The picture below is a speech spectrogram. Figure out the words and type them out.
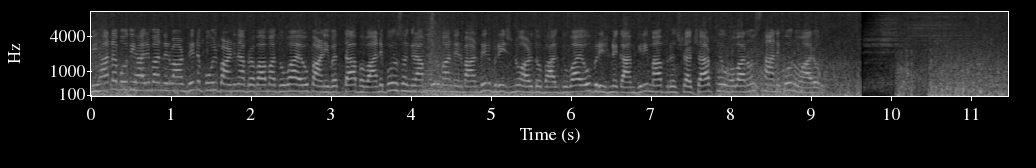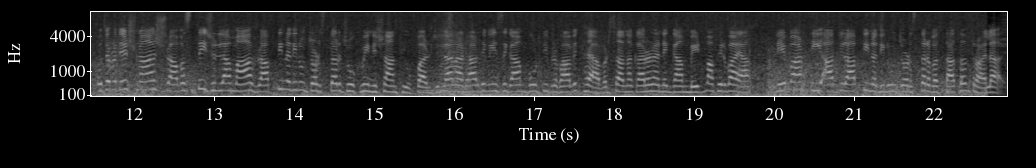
બિહારના મોતીહારીમાં નિર્માણધીન પુલ પાણીના પ્રવાહમાં ધોવાયો પાણી વધતા ભવાનીપુર, સંગ્રામપુરમાં નિર્માણધીન બ્રિજનો અડધો ભાગ ધોવાયો, બ્રિજની કામગીરીમાં ભ્રષ્ટાચાર થયો હોવાનો સ્થાનિકોનો આરોપ. ઉત્તર પ્રદેશના શ્રાવસ્તી જિલ્લામાં રાપ્તી નદીનું જળસ્તર જોખમી નિશાનથી ઉપર. જિલ્લાના અઢારથી વીસ ગામ પૂરથી પ્રભાવિત થયા. વરસાદના કારણે અનેક ગામ બેટમાં ફેરવાયા. નેપાળથી આતી રાપ્તી નદીનું જળસ્તર વધતા તંત્ર એલર્ટ.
